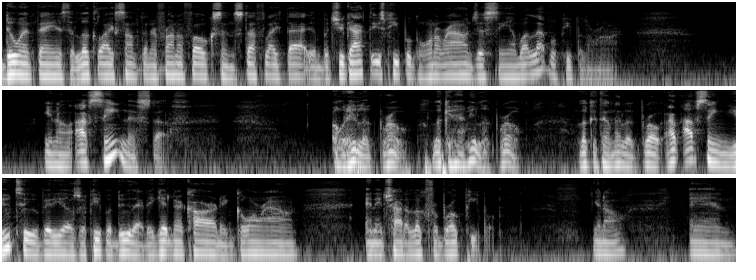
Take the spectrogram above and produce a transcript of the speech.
doing things that look like something in front of folks and stuff like that. But you got these people going around just seeing what level people are on. You know, I've seen this stuff. Oh, they look broke. Look at him, he look broke. Look at them, they look broke. I've seen YouTube videos where people do that. They get in their car and they go around and they try to look for broke people you know, and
